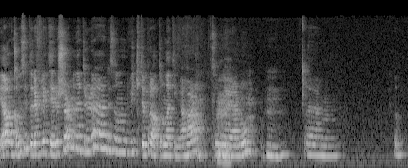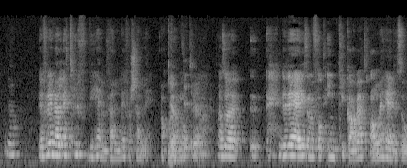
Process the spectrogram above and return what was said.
Ja, man kan jo sitte og reflektere sjøl, men jeg tror det er liksom viktig å prate om de tinga her, da. Som vi Mm. gjør nå. Mm. Um, og, ja, ja, for det er vel, jeg tror vi har det veldig forskjellig akkurat nå. det tror jeg. da. Altså, det er det jeg liksom har fått inntrykk av, er at alle har det så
